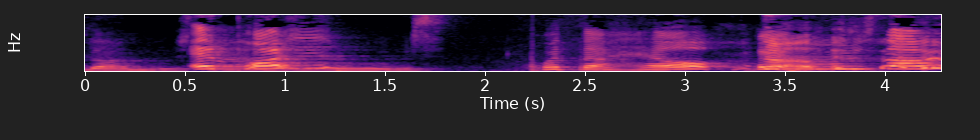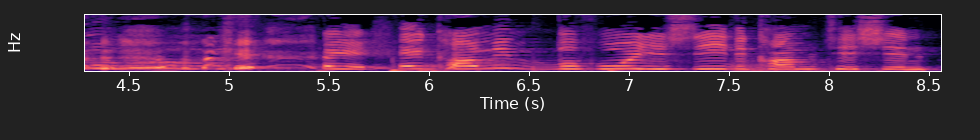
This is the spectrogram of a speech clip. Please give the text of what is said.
The moose. And the pauses- What the hell? The moose, the moose. okay, okay, and comment before you see the competition,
